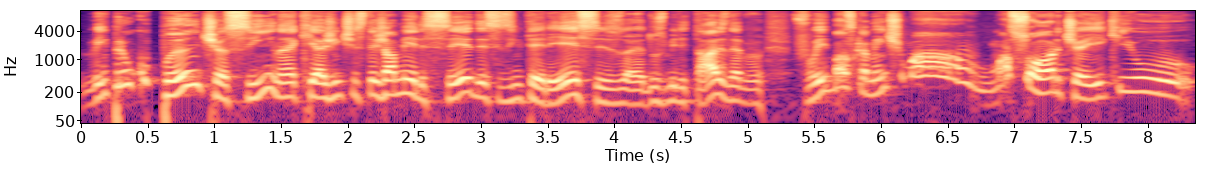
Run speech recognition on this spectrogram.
bem preocupante, assim, né, que a gente esteja à mercê desses interesses eh, dos militares, né? Foi basicamente uma, uma sorte aí que o.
